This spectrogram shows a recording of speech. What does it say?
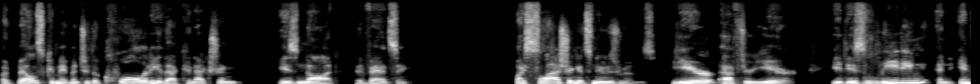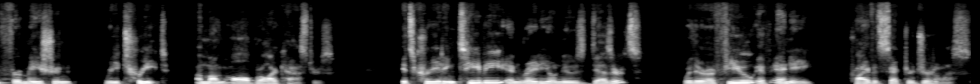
But Bell's commitment to the quality of that connection is not advancing. By slashing its newsrooms year after year, it is leading an information retreat among all broadcasters. It's creating TV and radio news deserts where there are few, if any, private sector journalists.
